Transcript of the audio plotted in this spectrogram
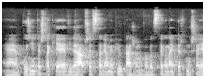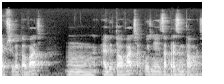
E, Później też takie wideo przedstawiamy piłkarzom. Wobec tego najpierw muszę je przygotować, mm, edytować, a później zaprezentować.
